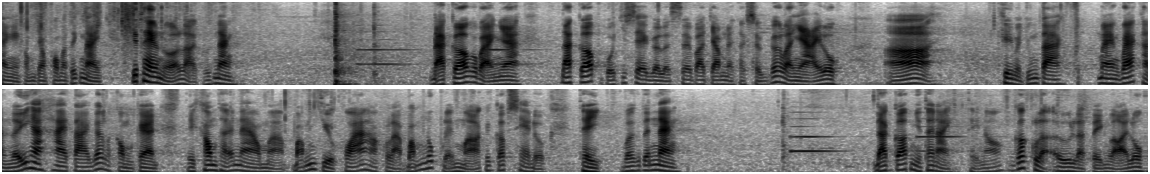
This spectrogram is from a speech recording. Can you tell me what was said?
2000 Formatic này. Tiếp theo nữa là tính năng đá cớp các bạn nha. Đá cớp của chiếc xe GLC 300 này thật sự rất là nhạy luôn. À, khi mà chúng ta mang vác hành lý ha hai tay rất là cồng kềnh thì không thể nào mà bấm chìa khóa hoặc là bấm nút để mở cái cốp xe được. Thì với cái tính năng đá cốp như thế này thì nó rất là ư là tiện lợi luôn.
